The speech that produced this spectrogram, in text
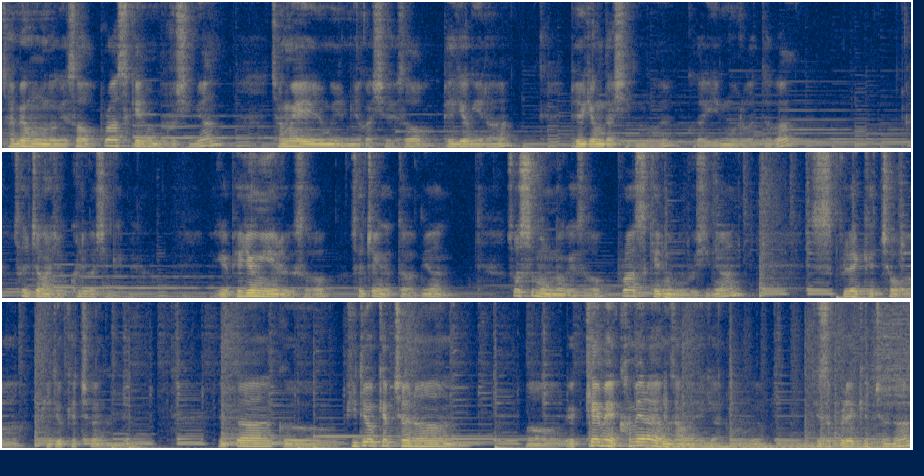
장면 목록에서 플러스 기능을 누르시면 장면의 이름을 입력하셔서 배경이랑 배경 다시 인물, 그 다음 인물을 갖다가 설정하시고 클릭하시면 됩니다. 이게 배경이 예를 들어서 설정이 됐다 하면 소스 목록에서 플러스 기능을 누르시면 디스플레이 캡처와 비디오 캡처가 있는데요. 일단 그 비디오 캡처는 어, 웹캠의 카메라 영상을 얘기하는 거고요. 디스플레이 캡처는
